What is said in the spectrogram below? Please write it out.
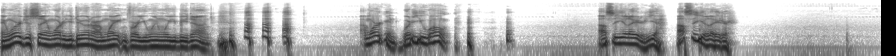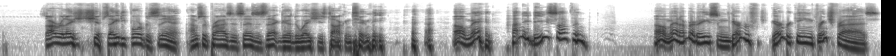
And we're just saying, what are you doing? Or I'm waiting for you. When will you be done? I'm working. What do you want? I'll see you later. Yeah, I'll see you later. So our relationship's 84%. I'm surprised it says it's that good the way she's talking to me. oh man, I need to eat something. Oh man, I better eat some Gerber, Gerber King French fries.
